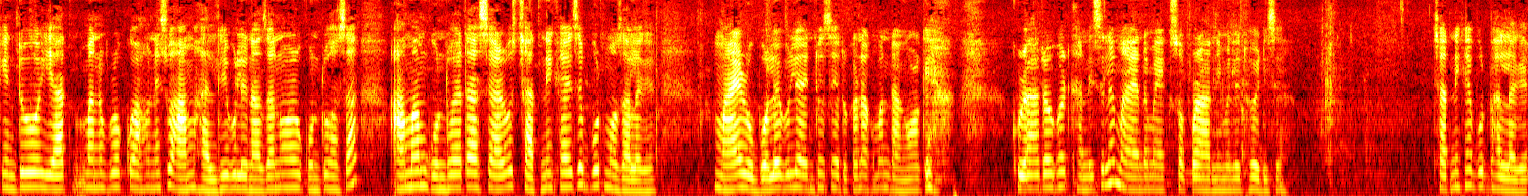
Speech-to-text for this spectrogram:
কিন্তু ইয়াত মানুহবোৰক কোৱা শুনিছোঁ আম হালধি বুলি নাজানো আৰু কোনটো সঁচা। আম আম গোন্ধ এটা আছে আৰু চাটনি খাই যে বহুত মজা লাগে। মায়ে ৰুবলৈ বুলি আনি থৈছে সেইটো কাৰণে অকণমান ডাঙৰকৈ খুৰাহঁতৰ ঘৰত খান্দিছিলে মায়ে একদম এক চপৰা আনি মেলি থৈ দিছে। চাটনি খাই বহুত ভাল লাগে।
